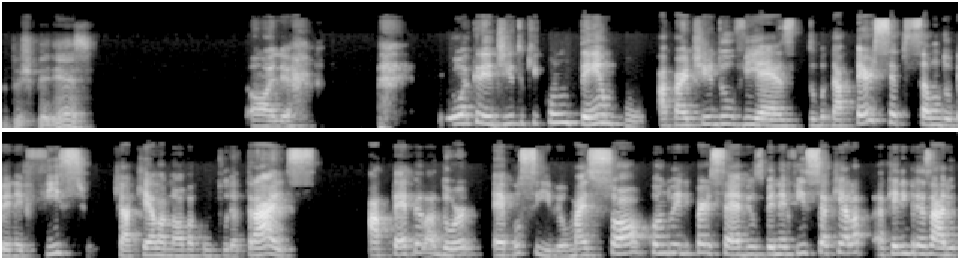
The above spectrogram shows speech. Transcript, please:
na tua experiência? Olha, eu acredito que com o tempo, a partir do viés do, da percepção do benefício que aquela nova cultura traz, até pela dor é possível, mas só quando ele percebe os benefícios, aquela, aquele empresário,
